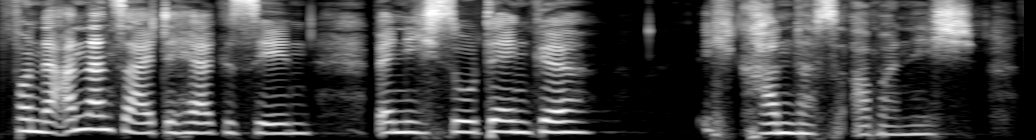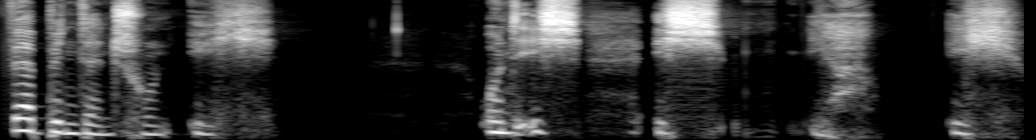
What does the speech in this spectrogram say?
von der anderen Seite her gesehen, wenn ich so denke, ich kann das aber nicht. Wer bin denn schon ich? Und ich, ich, ja, ich,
